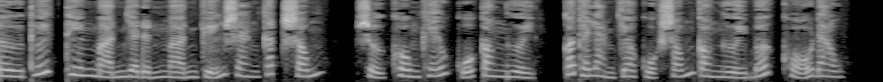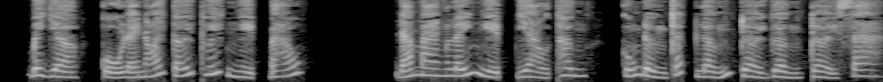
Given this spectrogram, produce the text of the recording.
Từ thuyết thiên mệnh và định mệnh chuyển sang cách sống, sự khôn khéo của con người có thể làm cho cuộc sống con người bớt khổ đau. Bây giờ, cụ lại nói tới thuyết nghiệp báo. Đã mang lấy nghiệp vào thân, cũng đừng trách lẫn trời gần trời xa.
